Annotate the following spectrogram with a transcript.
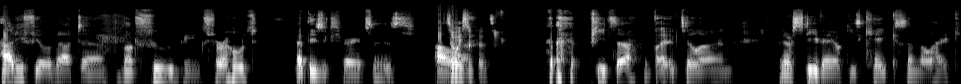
How do you feel about uh, about food being thrown at these experiences? It's a I'll, waste uh, of food. pizza by Attila and you know Steve Aoki's cakes and the like.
